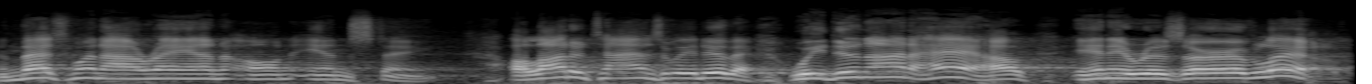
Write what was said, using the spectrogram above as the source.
and that's when I ran on instinct. A lot of times we do that. We do not have any reserve left.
